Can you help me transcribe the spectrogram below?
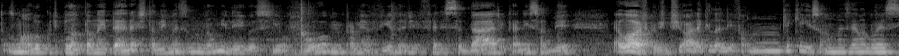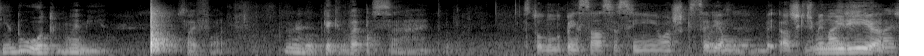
Tem uns malucos de plantão na internet também, mas eu não me ligo assim. Eu vou pra minha vida de felicidade, não quero nem saber. É lógico, a gente olha aquilo ali e fala, hum, o que, que é isso? Ah, mas é uma doencinha do outro, não é minha. Sai fora. É. Porque aquilo vai passar e tudo. Se todo mundo pensasse assim, eu acho que seria, eu acho que diminuiria mais,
